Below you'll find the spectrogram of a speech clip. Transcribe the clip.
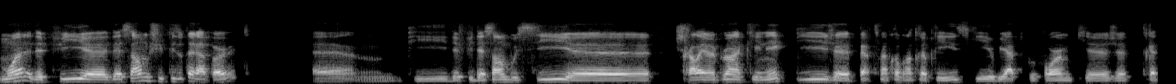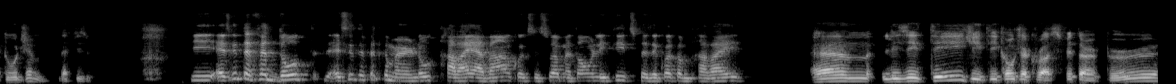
Moi, depuis euh, décembre, je suis physiothérapeute. Puis depuis décembre aussi, je travaille un peu en clinique, puis j'ai parti ma propre entreprise qui est React to Perform, que je traite au gym, la physio. Puis est-ce que tu as fait d'autres, est-ce que tu as fait comme un autre travail avant quoi que ce soit? Mettons, l'été, tu faisais quoi comme travail? Euh, les étés, j'ai été coach de CrossFit un peu.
